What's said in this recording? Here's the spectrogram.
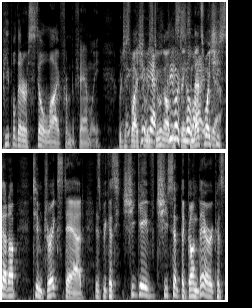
people that are still alive from the family which is why she was Yeah, doing all these things and that's why alive, she set up Tim Drake's dad is because she gave she sent the gun there because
